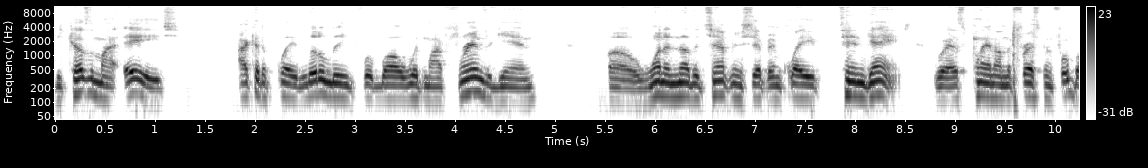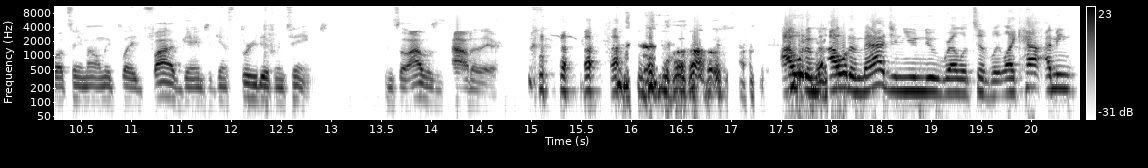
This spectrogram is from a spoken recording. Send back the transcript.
because of my age, I could have played little league football with my friends again, uh, won another championship, and played ten games. Whereas playing on the freshman football team, I only played five games against three different teams, and so I was out of there. I would I would imagine you knew relatively like how I mean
